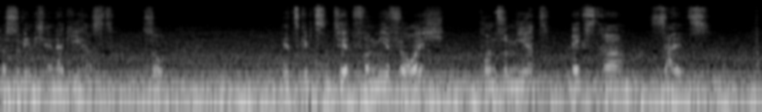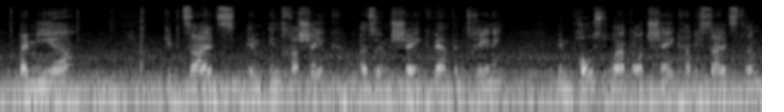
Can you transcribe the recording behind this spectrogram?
dass du wenig Energie hast. So, jetzt gibt es einen Tipp von mir für euch. Konsumiert extra Salz. Bei mir gibt Salz im Intra-Shake, also im Shake während dem Training. Im Post-Workout-Shake habe ich Salz drin.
